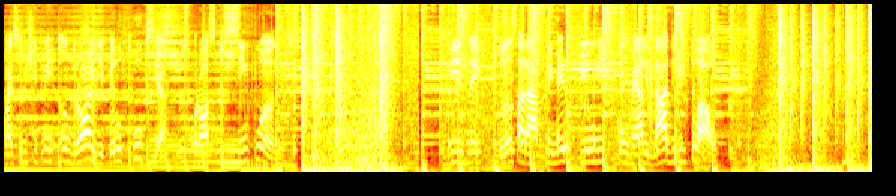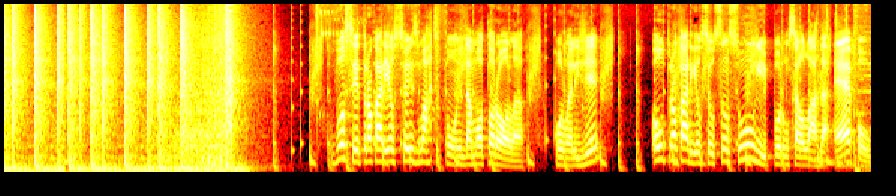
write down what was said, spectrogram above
vai substituir Android pelo Fuchsia nos próximos 5 anos. Disney lançará primeiro filme com realidade virtual. Você trocaria o seu smartphone da Motorola por um LG? Ou trocaria o seu Samsung por um celular da Apple?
